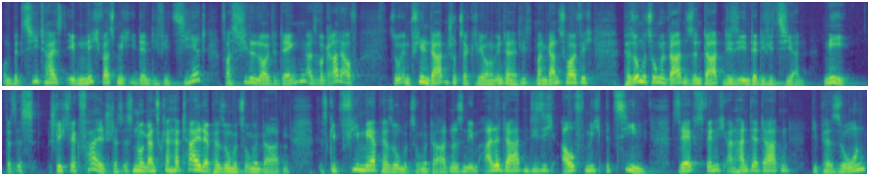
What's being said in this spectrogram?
Und bezieht heißt eben nicht, was mich identifiziert, was viele Leute denken. Also gerade auf so in vielen Datenschutzerklärungen im Internet liest man ganz häufig, personenbezogene Daten sind Daten, die sie identifizieren. Nee, das ist schlichtweg falsch. Das ist nur ein ganz kleiner Teil der personenbezogenen Daten. Es gibt viel mehr personenbezogene Daten und es sind eben alle Daten, die sich auf mich beziehen. Selbst wenn ich anhand der Daten die Person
